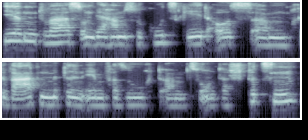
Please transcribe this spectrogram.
irgendwas und wir haben so gut es geht aus ähm, privaten Mitteln eben versucht ähm, zu unterstützen.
